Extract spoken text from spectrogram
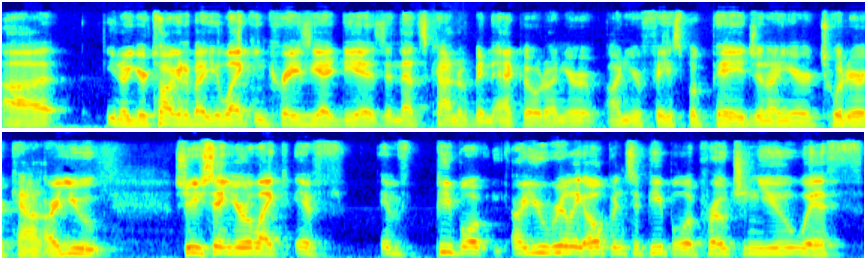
uh you know you're talking about you liking crazy ideas and that's kind of been echoed on your on your Facebook page and on your Twitter account. Are you so you're saying you're like if if people are you really open to people approaching you with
